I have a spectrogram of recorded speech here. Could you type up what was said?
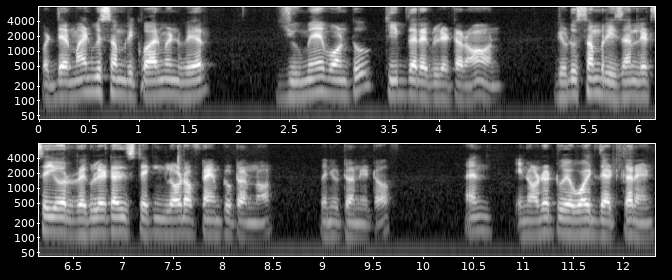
but there might be some requirement where you may want to keep the regulator on due to some reason let us say your regulator is taking lot of time to turn on when you turn it off and in order to avoid that current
